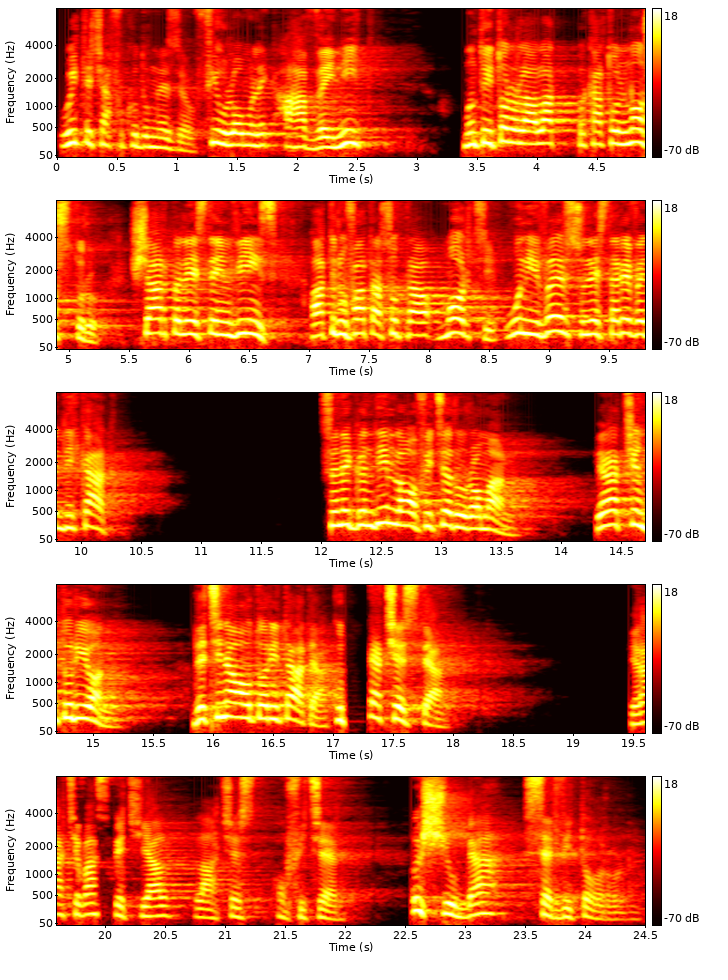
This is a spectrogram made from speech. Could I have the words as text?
Uite ce a făcut Dumnezeu. Fiul omului a venit, Mântuitorul a luat păcatul nostru, șarpele este învins, a triumfat asupra morții, universul este revendicat. Să ne gândim la ofițerul roman. Era centurion, deținea autoritatea. Cu toate acestea, era ceva special la acest ofițer. Își iubea servitorul.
